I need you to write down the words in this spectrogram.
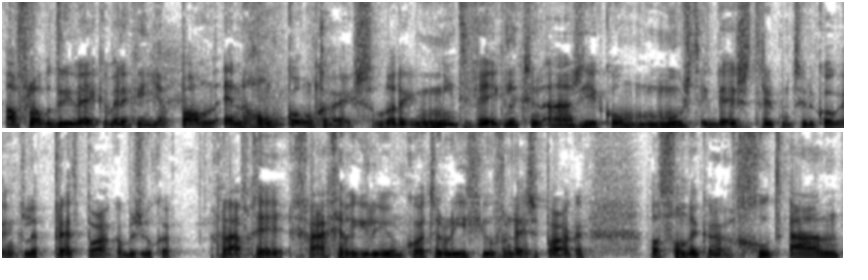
Afgelopen drie weken ben ik in Japan en Hongkong geweest. Omdat ik niet wekelijks in Azië kom, moest ik deze trip natuurlijk ook enkele pretparken bezoeken. Graag, graag geef ik jullie een korte review van deze parken. Wat vond ik er goed aan?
